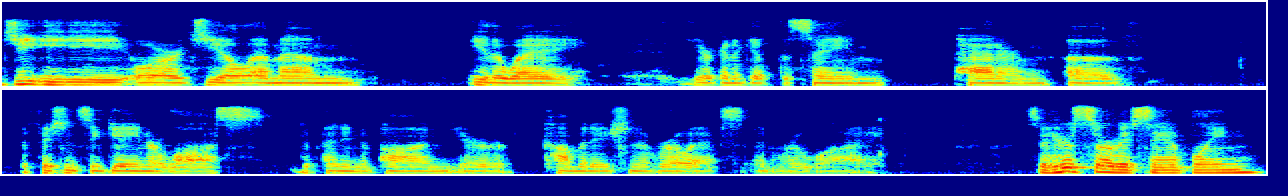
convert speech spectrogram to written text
GEE or GLMM, either way, you're going to get the same pattern of efficiency gain or loss depending upon your combination of rho x and rho y. So here's survey sampling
